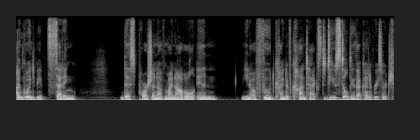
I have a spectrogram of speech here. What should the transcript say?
I'm going to be setting this portion of my novel in you know a food kind of context do you mm-hmm. still do that kind of research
